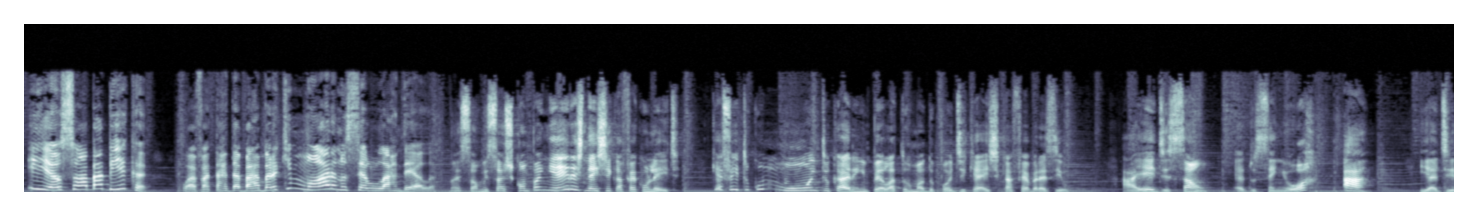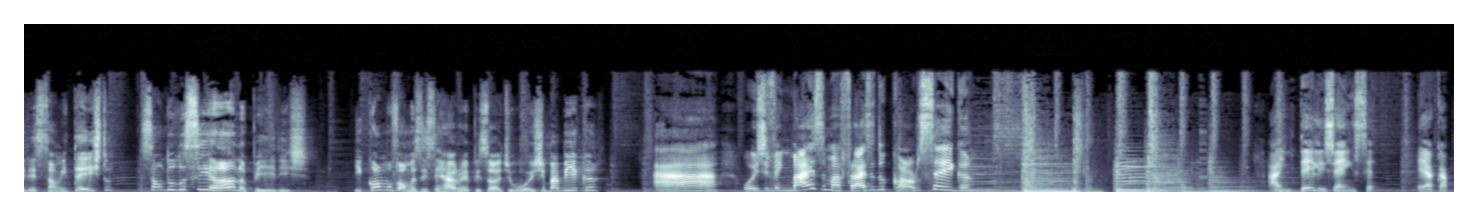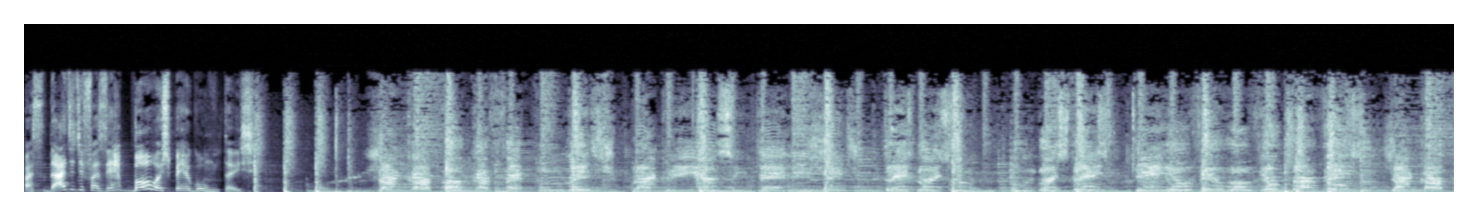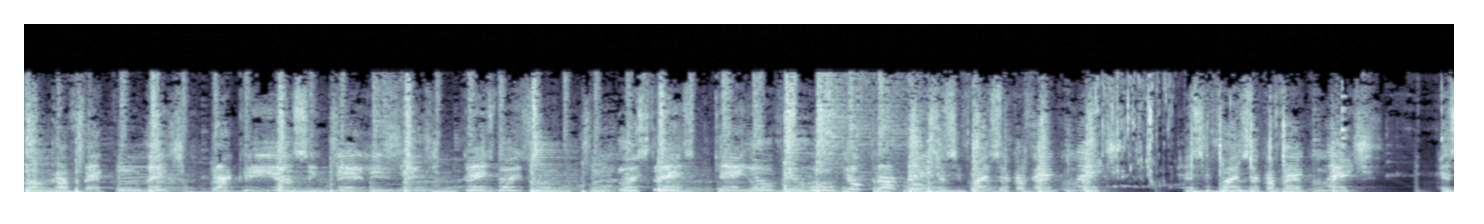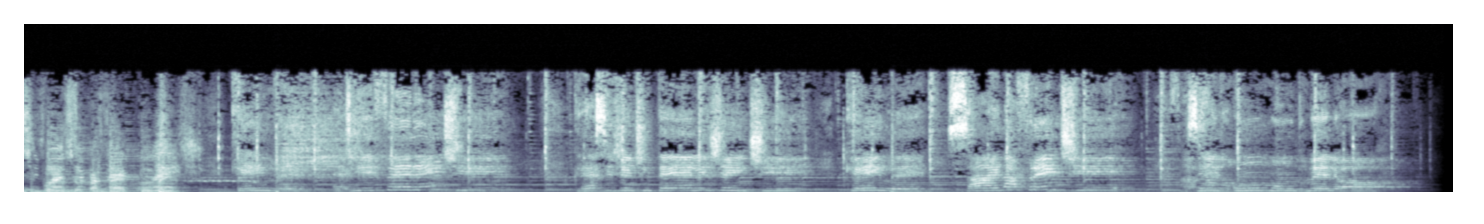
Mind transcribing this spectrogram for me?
E eu sou a Babica, o avatar da Bárbara que mora no celular dela. Nós somos suas companheiras neste Café com Leite, que é feito com muito carinho pela turma do podcast Café Brasil. A edição é do Senhor A e a direção e texto são do Luciano Pires. E como vamos encerrar o episódio hoje, Babica? Ah, hoje vem mais uma frase do Carl Sagan. A inteligência é a capacidade de fazer boas perguntas. Já acabou café com leite pra criança inteligente. 3, 2, 1, 1, 2, 3. Quem ouviu, ouve outra vez. Já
